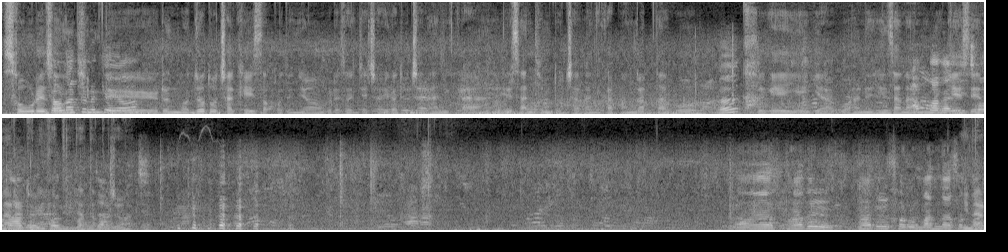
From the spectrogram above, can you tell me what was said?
서울에서 온. 팀들은 먼저 도착해 있었거든요. 그래서 이제 저희가 도착하니까 일산팀 도착하니까 반갑다고 어? 크게 얘기하고 하는 인사 나누는 게이 세나를 통해서 건 들렸던 거죠. 아, 다들 다들 서로 만나서 이날은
